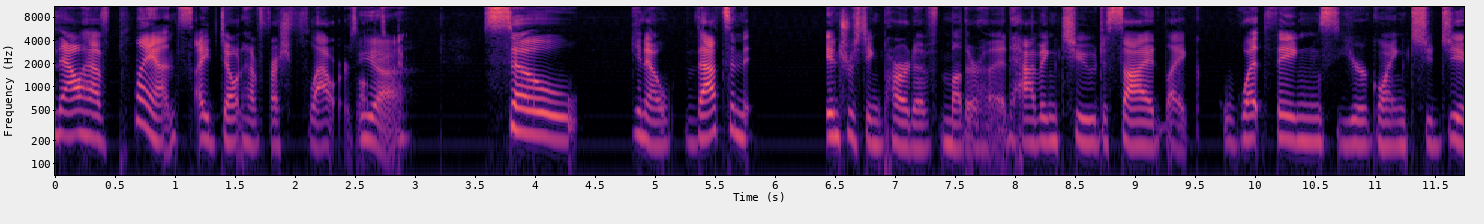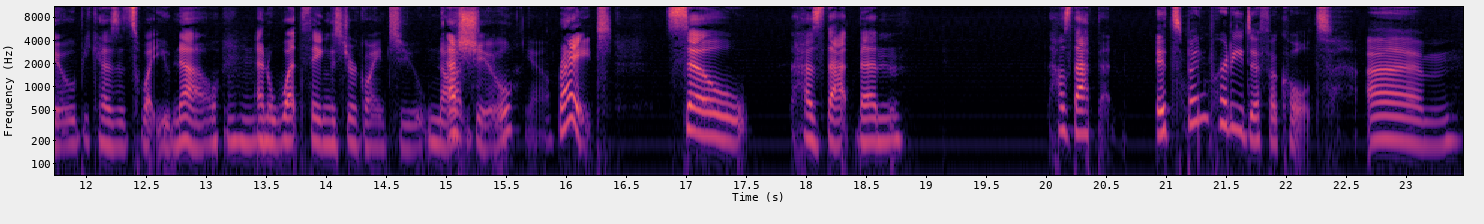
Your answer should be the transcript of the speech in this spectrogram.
now have plants. I don't have fresh flowers all the Yeah. time. So you know that's an interesting part of motherhood having to decide like what things you're going to do because it's what you know and what things you're going to Mm-hmm. Not eschew. do, yeah. right. So has that been how's that been? It's been pretty difficult. Um,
